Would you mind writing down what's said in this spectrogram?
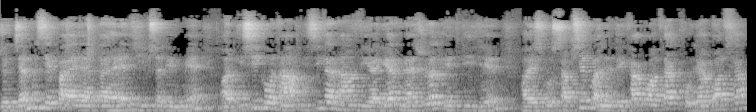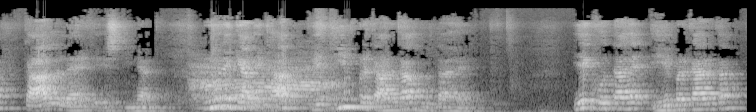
जो जन्म से पाया जाता है जीव शरीर में, और इसी को नाम, इसी का नाम दिया गया नेचुरल एंटीजन और इसको सबसे पहले देखा कौन था? खोजा कौन था? कार्ल लैंड स्टीनर उन्होंने क्या देखा? ये तीन प्रकार का होता है। एक होता है ए प्रकार का,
